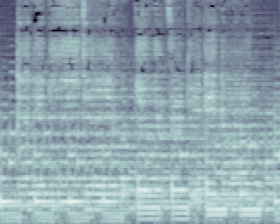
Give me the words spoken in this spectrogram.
I'm a DJ, working to Saturday night.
